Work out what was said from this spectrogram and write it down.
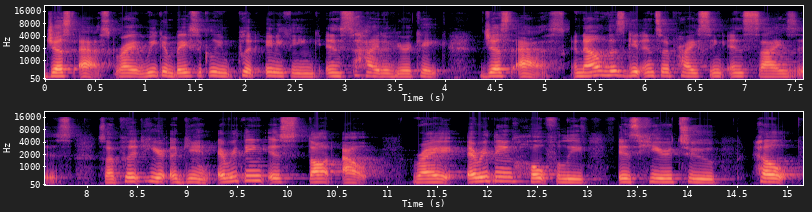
just ask, right? We can basically put anything inside of your cake just ask. And now let's get into pricing and sizes. So I put here again, everything is thought out, right? Everything hopefully is here to help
